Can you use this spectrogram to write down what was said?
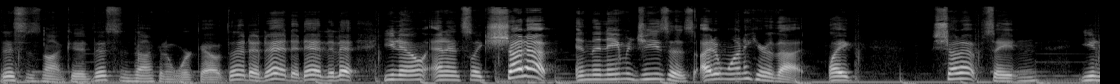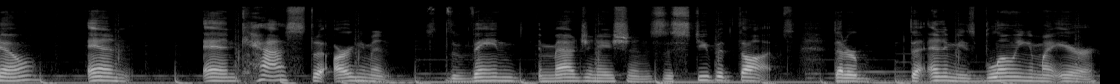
this is not good. This is not going to work out." Da, da, da, da, da, da, da. You know, and it's like, "Shut up in the name of Jesus." I don't want to hear that. Like, shut up, Satan. You know? And and cast the argument, the vain imaginations, the stupid thoughts that are the enemies blowing in my ear,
